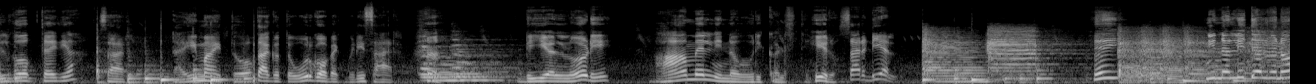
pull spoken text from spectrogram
ಎಲ್ಗೋ ಹೋಗ್ತಾ ಇದೀಯಾ? ಸರ್ ಟೈಮ್ ಆಯ್ತು. ಆಗುತ್ತೆ ಊರ್ಗ್ ಹೋಗ್ಬೇಕು ಬಿಡಿ ಸರ್. ಡಿ ಎಲ್ ನೋಡಿ ಆಮೇಲೆ ನಿನ್ನ ಊರಿಗೆ ಕಳಿಸ್ತೀನಿ. ಹೀರೋ. ಸರ್ ಡಿ ಎಲ್ ಏಯ್ ನೀನ್ ಅಲ್ಲಿದ್ದೆ ಅಲ್ವೇನೋ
